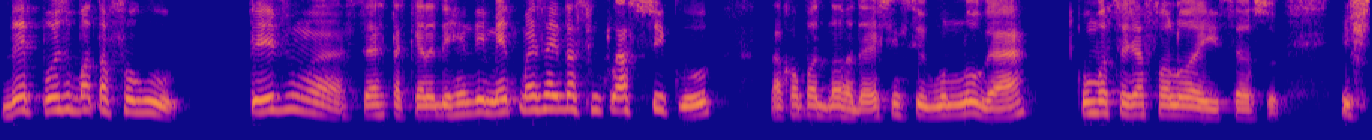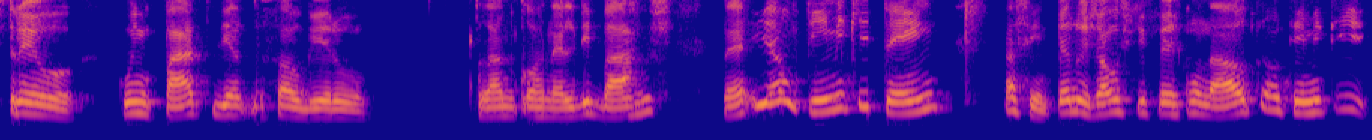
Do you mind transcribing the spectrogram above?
Depois o Botafogo teve uma certa queda de rendimento, mas ainda assim classificou na Copa do Nordeste em segundo lugar. Como você já falou aí, Celso, estreou com empate diante do Salgueiro lá no Cornélio de Barros, né? E é um time que tem, assim, pelos jogos que fez com o Náutico, é um time que,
